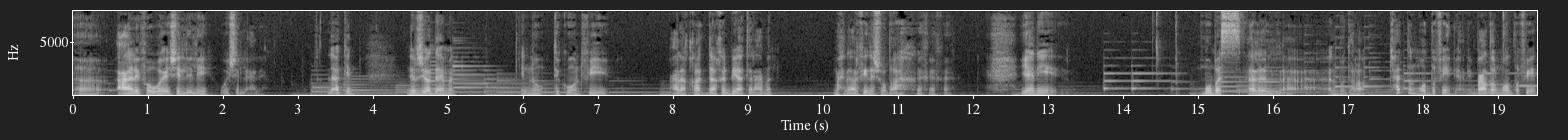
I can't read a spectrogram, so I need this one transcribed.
آه، عارف هو إيش اللي ليه وإيش اللي عليه. لكن نرجع دائما إنه تكون في علاقات داخل بيئة العمل ما إحنا عارفين إيش وضعها. يعني مو بس المدراء حتى الموظفين يعني بعض الموظفين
